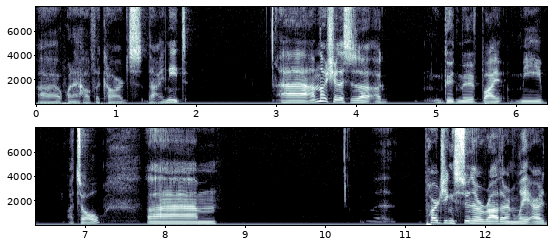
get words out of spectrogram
uh, when I have the cards that I need. Uh, I'm not sure this is a, a, good move by me at all. Um, purging sooner rather than later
